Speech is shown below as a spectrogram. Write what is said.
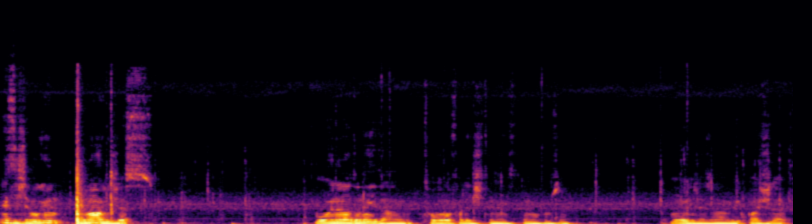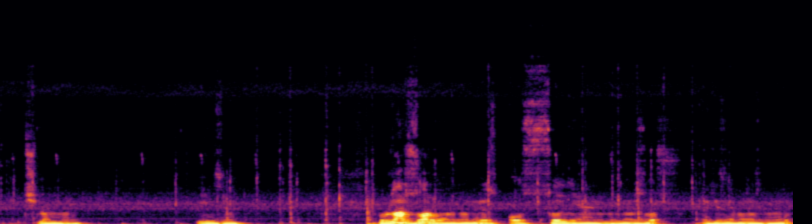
Neyse işte bugün bunu oynayacağız. Bu oyunun adı neydi abi? Tower of işte neyse. Bunu oynayacağız abi. İlk başta düşman var. Easy. Buralar zor bu arada. Biraz olsun yani. Buralar zor. Herkes yapamaz bunları.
